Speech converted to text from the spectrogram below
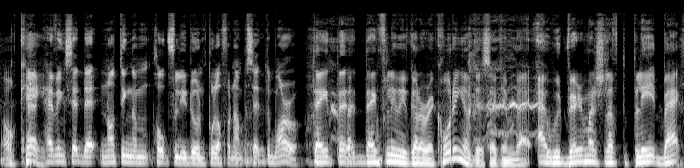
Okay. Uh, having said that, Nottingham hopefully don't pull off an upset tomorrow. Th- th- thankfully, we've got a recording of this. I can. I would very much love to play it back,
